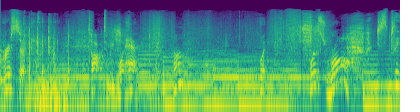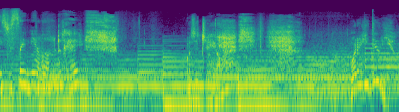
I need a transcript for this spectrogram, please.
Marissa, talk to me. What happened? Huh? What? What's wrong? Just please, just leave me alone, okay? Was it JR? What did he do to you?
